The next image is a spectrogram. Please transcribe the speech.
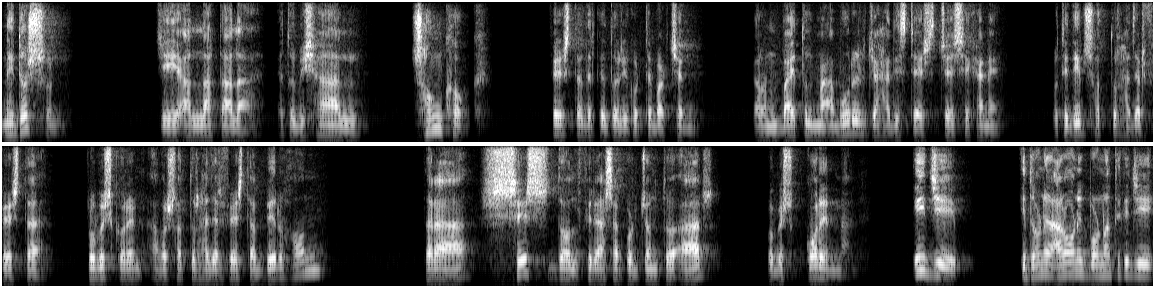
নিদর্শন যে আল্লাহ তালা এত বিশাল সংখ্যক ফেরেশতাদেরকে তৈরি করতে পারছেন। কারণ বাইতুল মাবুরের যে হাদিসটা এসছে, সেখানে প্রতিদিন সত্তর হাজার ফেরেশতা প্রবেশ করেন, আবার সত্তর হাজার ফেরেশতা বের হন। তারা শেষ দল ফিরে আসা পর্যন্ত আর প্রবেশ করেন না। এই যে, এ ধরনের আরও অনেক বর্ণনা থেকে যে,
